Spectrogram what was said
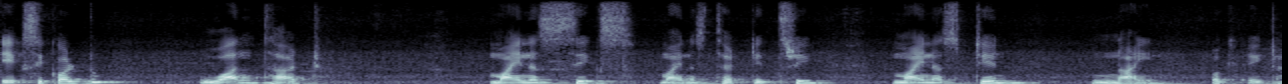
X equal to one third minus six minus thirty three minus ten nine okay এইটা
